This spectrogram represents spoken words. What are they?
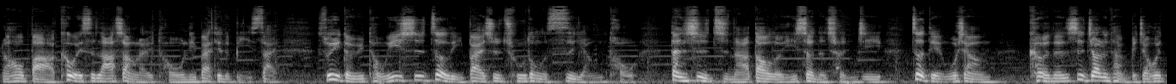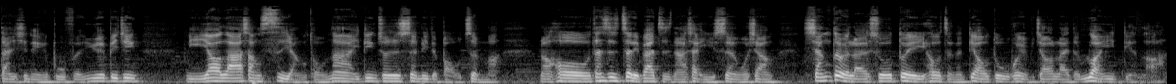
然后把克维斯拉上来投礼拜天的比赛，所以等于统一狮这礼拜是出动了四洋投，但是只拿到了一胜的成绩，这点我想可能是教练团比较会担心的一个部分，因为毕竟。你要拉上四洋投，那一定就是胜利的保证嘛。然后，但是这礼拜只拿下一胜，我想相对来说，对以后整个调度会比较来得乱一点啦。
